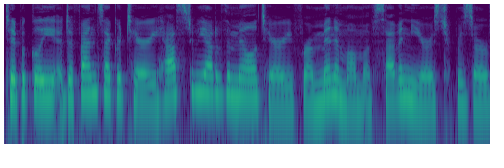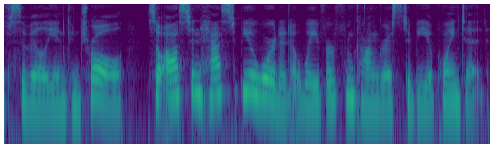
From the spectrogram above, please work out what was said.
Typically, a defense secretary has to be out of the military for a minimum of seven years to preserve civilian control, so Austin has to be awarded a waiver from Congress to be appointed.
